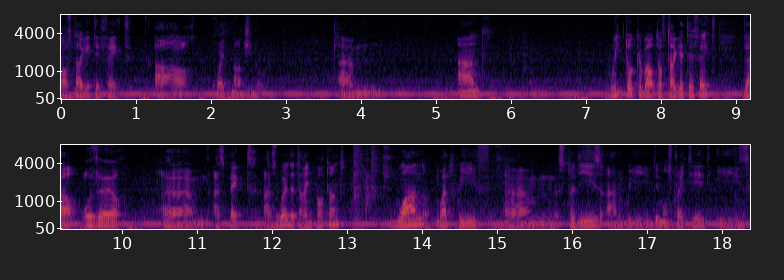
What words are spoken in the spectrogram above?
off-target effects are quite marginal. Um, and we talk about off-target effect. There are other um, aspects as well that are important. One, what we've um, studied and we demonstrated is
